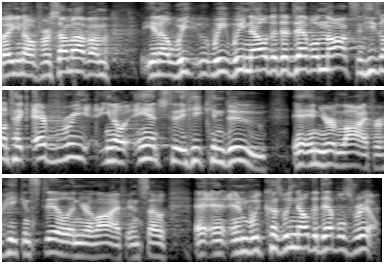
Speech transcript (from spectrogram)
But, you know, for some of them, you know, we, we, we know that the devil knocks, and he's going to take every, you know, inch that he can do in your life or he can steal in your life. And so, and, because we know the devil's real.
